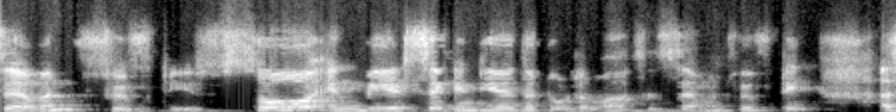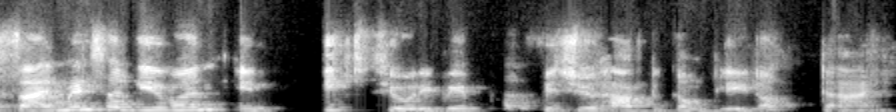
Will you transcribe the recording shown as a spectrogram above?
750. So in B.Ed second year, the total marks is 750. Assignments are given in each theory paper, which you have to complete on time.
